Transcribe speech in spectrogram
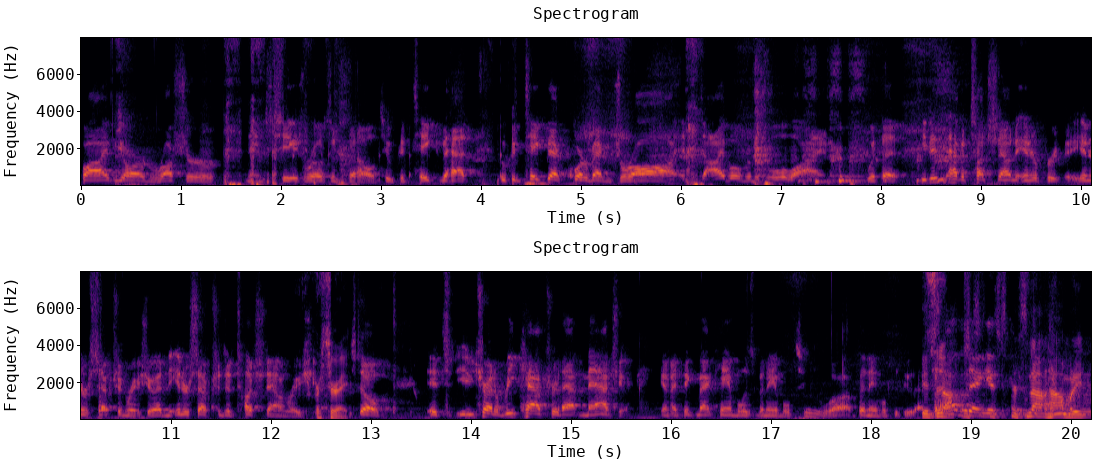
five yard rusher named Sage Rosenfels who could take that who could take that quarterback draw and dive over the goal line with it. He didn't have a touchdown to inter- interception ratio, had an interception to touchdown ratio. That's right. So it's you try to recapture that magic, and I think Matt Campbell has been able to uh, been able to do that. It's so not, I'm saying is it's not how many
